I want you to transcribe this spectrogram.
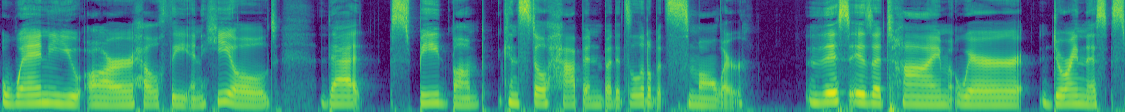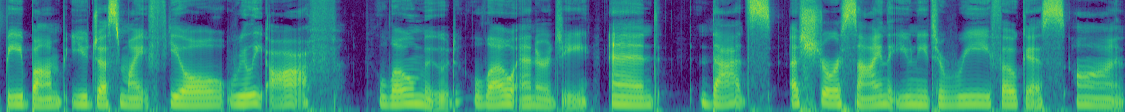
When you are healthy and healed, that speed bump can still happen, but it's a little bit smaller. This is a time where during this speed bump, you just might feel really off, low mood, low energy. And that's a sure sign that you need to refocus on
